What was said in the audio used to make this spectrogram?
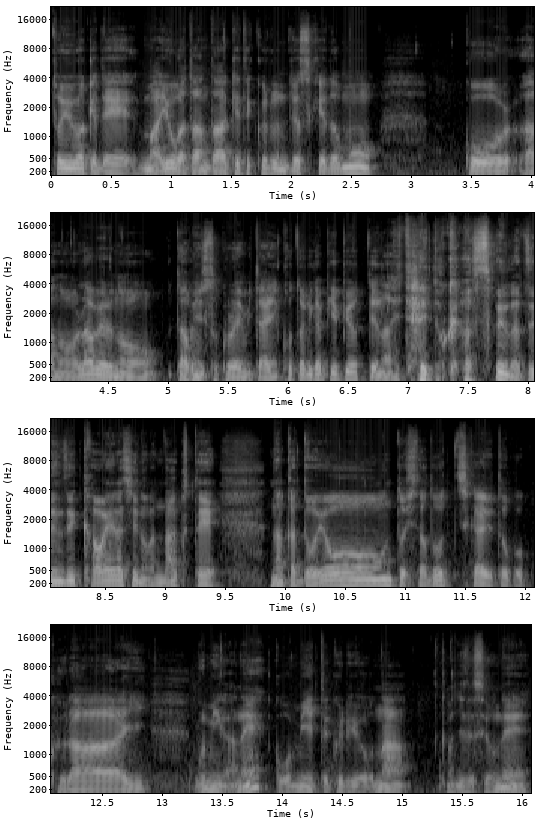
というわけで、まあ、夜がだんだん明けてくるんですけどもこうあのラベルのダフニスとクロエみたいに小鳥がピュピュって鳴いたりとか そういうのが全然可愛らしいのがなくてなんかドヨーンとしたどっちかいうとこう暗い海がねこう見えてくるような感じですよね。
